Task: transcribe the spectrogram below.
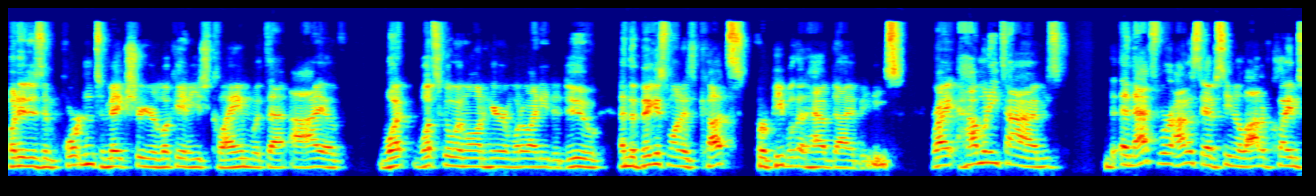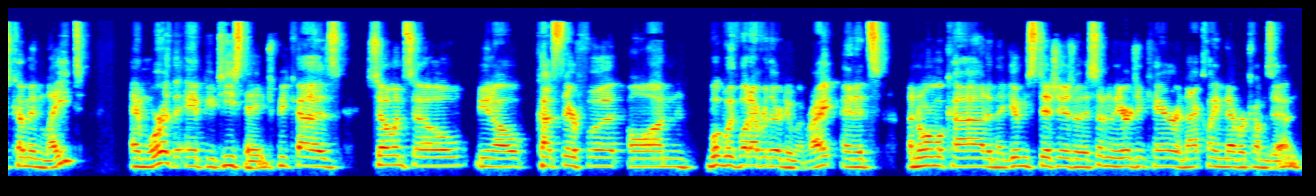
but it is important to make sure you're looking at each claim with that eye of what what's going on here and what do I need to do? And the biggest one is cuts for people that have diabetes, right? How many times and that's where honestly I've seen a lot of claims come in late and we're at the amputee stage because so and so, you know, cuts their foot on with whatever they're doing, right? And it's a normal cut and they give them stitches or they send them to the urgent care and that claim never comes in.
